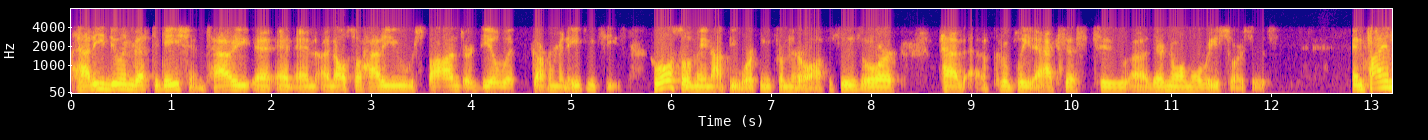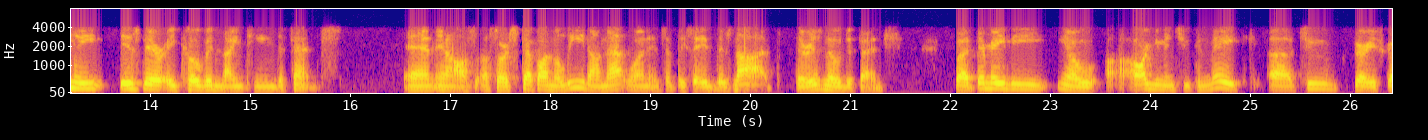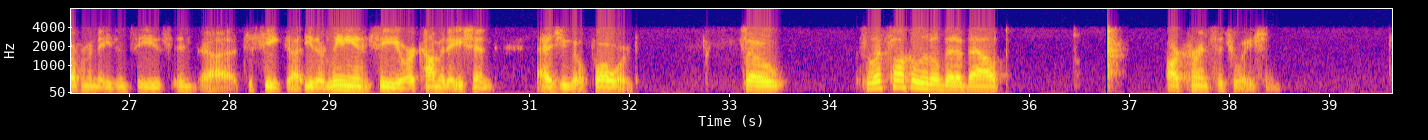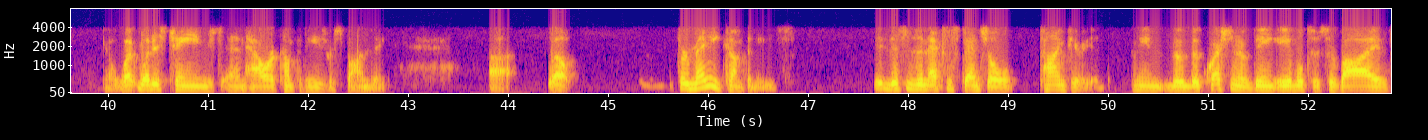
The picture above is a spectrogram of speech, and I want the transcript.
How do you do investigations? How do you and, and, and also how do you respond or deal with government agencies who also may not be working from their offices or have complete access to uh, their normal resources? And finally, is there a COVID-19 defense? And, and I'll, I'll, sort of step on the lead on that one and simply say there's not. There is no defense. But there may be, you know, arguments you can make uh, to various government agencies in, uh, to seek uh, either leniency or accommodation as you go forward. So, so let's talk a little bit about our current situation. You know, what, what has changed and how are companies responding? Uh, well, for many companies, this is an existential time period. I mean, the, the question of being able to survive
